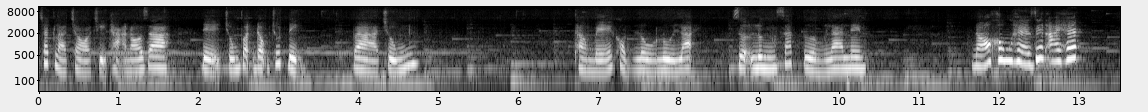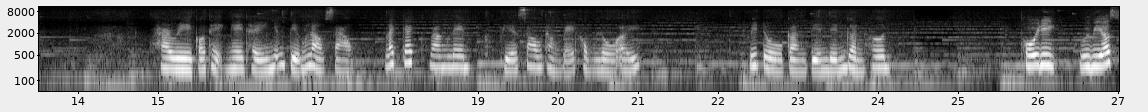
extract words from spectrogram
chắc là trò chỉ thả nó ra để chúng vận động chút đỉnh. Và chúng... Thằng bé khổng lồ lùi lại, dựa lưng sát tường la lên. Nó không hề giết ai hết. Harry có thể nghe thấy những tiếng lào xào, lách cách vang lên phía sau thằng bé khổng lồ ấy. Riddle càng tiến đến gần hơn. Thôi đi, Rubius.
